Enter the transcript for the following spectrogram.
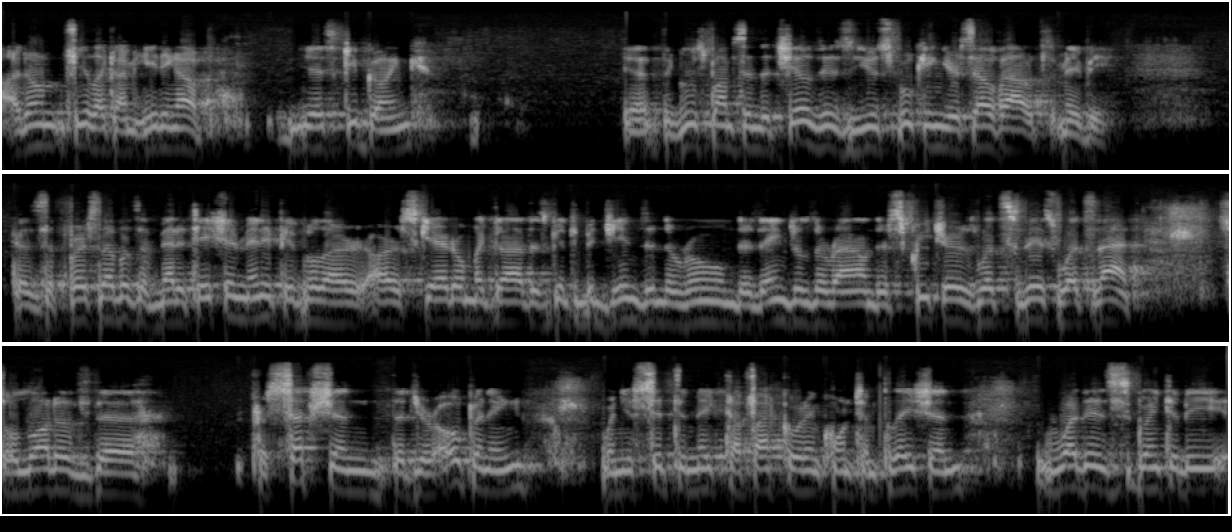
I don't feel like I'm heating up. Yes, keep going. Yeah, the goosebumps and the chills is you spooking yourself out maybe. Because the first levels of meditation many people are, are scared, oh my God there's going to be jinns in the room, there's angels around, there's creatures, what's this, what's that. So a lot of the perception that you're opening when you sit to make tafakkur and contemplation, what is going to be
